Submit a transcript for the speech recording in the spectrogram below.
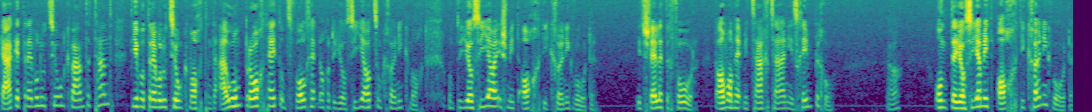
gegen die Revolution gewendet haben, die, die die Revolution gemacht haben, auch umgebracht hat und das Volk hat nachher den Josia zum König gemacht. Und der Josia ist mit 8 König geworden. Jetzt stellt euch vor, der Amon hat mit 16 ein Kind bekommen. Ja. Und der Josia mit 8 König geworden.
